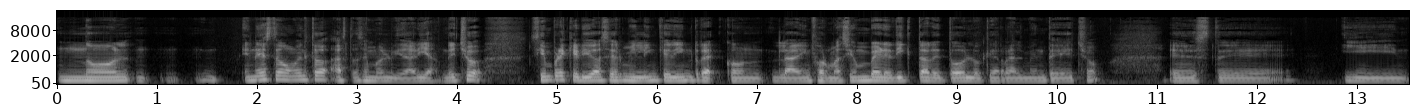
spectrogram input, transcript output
no... En este momento hasta se me olvidaría. De hecho, Siempre he querido hacer mi LinkedIn con la información veredicta de todo lo que realmente he hecho. Este. Y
